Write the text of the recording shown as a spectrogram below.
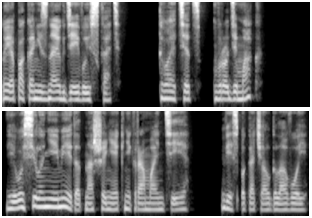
Но я пока не знаю, где его искать. Твой отец вроде маг? Его сила не имеет отношения к некромантии. Весь покачал головой.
